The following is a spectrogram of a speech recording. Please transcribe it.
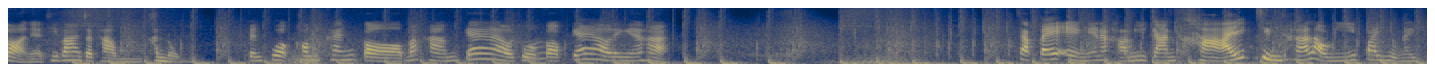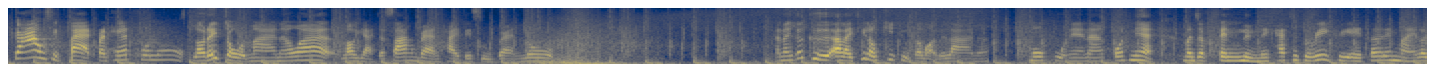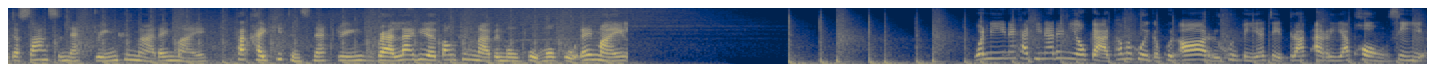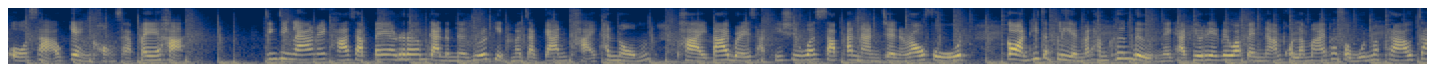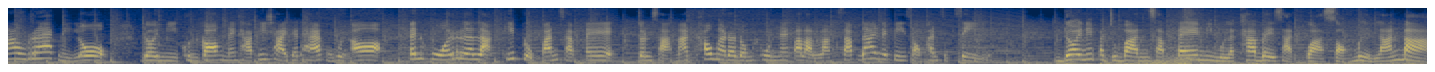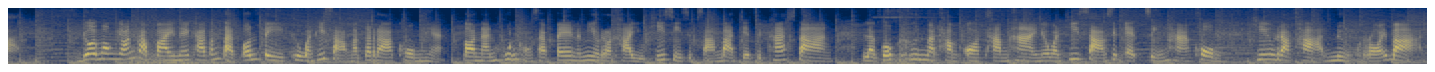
ก่อนเนี่ยที่บ้านจะทำขนม เป็นพวกคอมแครงกรอบมะขามแก้ว ถั่วกรอบแก้วอะไรเงี้ยค่ะซัปเป้เองเนี่ยนะคะมีการขายสินค้าเหล่านี้ไปอยู่ใน 98 ประเทศทั่วโลก เราได้โจทย์มานะว่าเราอยากจะสร้างแบรนด์ไทยไปสู่แบรนด์โลก อันนั้นก็คืออะไรที่เราคิดอยู่ตลอดเวลานะ โมกุในอนาคตเนี่ยมันจะเป็นหนึ่งในแคตตา o r y creator ได้ไหม เราจะสร้าง snack drink ขึ้นมาได้ไหม ถ้าใครคิดถึง snack drink แบรนด์แรกที่จะต้องขึ้นมาเป็นโมกุโมกุได้ไหมวันนี้นะคะที่น่าได้มีโอกาสเข้ามาคุยกับคุณอ้อ หรือคุณปิยจิตรักอริยพงศ์ CEO สาวเก่งของซัปเป้ค่ะ จริงๆ แล้วนะคะซัปเป้เริ่มการดำเนินธุรกิจมาจากการขายขนม ภายใต้บริษัทที่ชื่อว่าซับอนันต์ General Food ก่อนที่จะเปลี่ยนมาทำเครื่องดื่มนะคะที่เรียกได้ว่าเป็นน้ำผลไม้ผสมวุ้นมะพร้าวเจ้าแรกในโลก โดยมีคุณก้องนะคะพี่ชายแท้ๆของคุณอ้อ เป็นหัวเรือหลักที่ปลุกปั้นซาเป้จนสามารถเข้ามาระดมทุนในตลาดหลักทรัพย์ได้ในปี 2014 โดยในปัจจุบันซัปเป้มีมูลค่าบริษัทกว่า 20,000 ล้านบาท โดยมองย้อนกลับไปนะคะตั้งแต่ต้นปีคือวันที่ 3 มกราคมเนี่ยตอนนั้นหุ้นของซัปเป้นั้นมีราคาอยู่ที่ 43 บาท 75 สตางค์แล้วก็ขึ้นมาทำออทามไฮในวันที่ 31 สิงหาคมที่ราคา 100 บาท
